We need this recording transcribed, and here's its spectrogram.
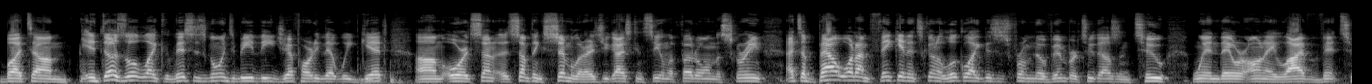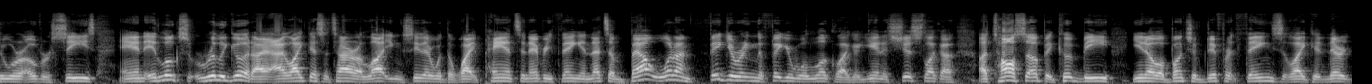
but um, it does look like this is going to be the Jeff Hardy that we get, um, or it's, some, it's something similar, as you guys can see on the photo on the screen. That's about what I'm thinking it's going to look like. This is from November 2002 when they were on a live event tour overseas, and it looks really good. I, I like this attire a lot. You can see there with the white pants and everything, and that's about what I'm figuring the figure will look like. Again, it's just like a, a toss-up up. It could be, you know, a bunch of different things. Like there,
